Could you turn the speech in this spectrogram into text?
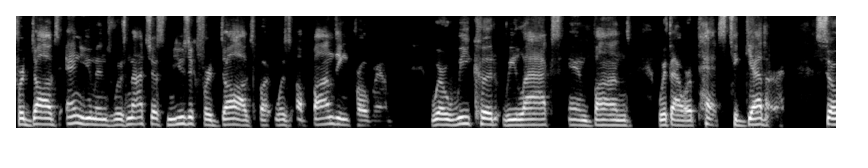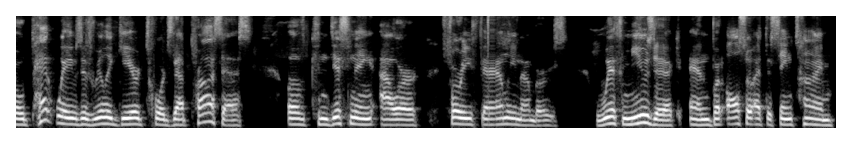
for dogs and humans was not just music for dogs, but was a bonding program where we could relax and bond with our pets together. So, Pet Waves is really geared towards that process of conditioning our furry family members with music, and but also at the same time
